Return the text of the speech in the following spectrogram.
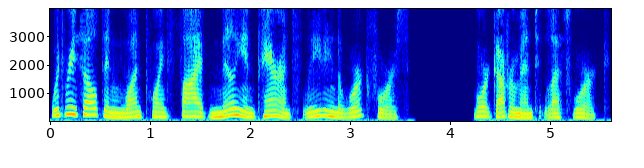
would result in 1.5 million parents leaving the workforce. More government, less work.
